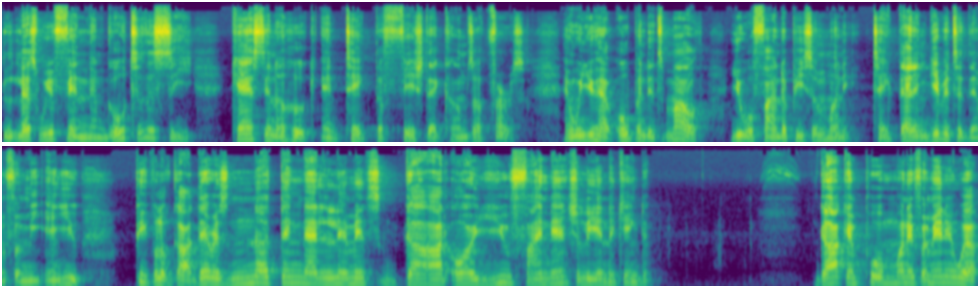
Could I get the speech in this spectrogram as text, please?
lest we offend them, go to the sea, cast in a hook, and take the fish that comes up first. And when you have opened its mouth, you will find a piece of money. Take that and give it to them for me and you. People of God, there is nothing that limits God or you financially in the kingdom. God can pull money from anywhere,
